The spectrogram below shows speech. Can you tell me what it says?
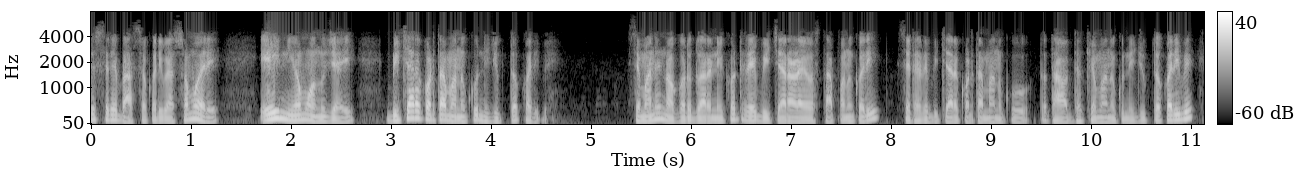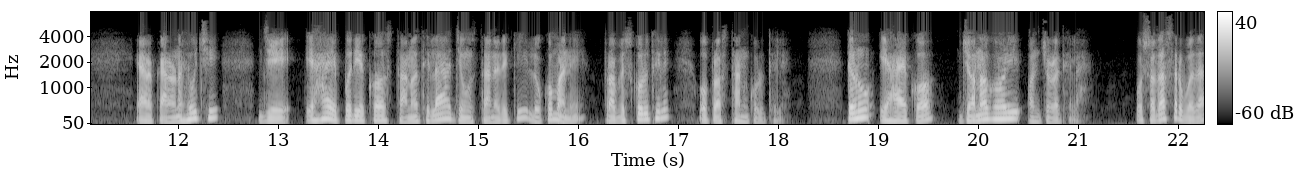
ଦେଶରେ ବାସ କରିବା ସମୟରେ ଏହି ନିୟମ ଅନୁଯାୟୀ ବିଚାରକର୍ତ୍ତାମାନଙ୍କୁ ନିଯୁକ୍ତ କରିବେ। ସେମାନେ ନଗରଦ୍ୱାର ନିକଟରେ ବିଚାରାଳୟ ସ୍ଥାପନ କରି ସେଠାରେ ବିଚାରକର୍ତ୍ତାମାନଙ୍କୁ ତଥା ଅଧ୍ୟକ୍ଷମାନଙ୍କୁ ନିଯୁକ୍ତ କରିବେ। ଏହାର କାରଣ ହେଉଛି ଯେ ଏହା ଏପରି ଏକ ସ୍ଥାନ ଥିଲା ଯେଉଁ ସ୍ଥାନରେ କି ଲୋକମାନେ ପ୍ରବେଶ କରୁଥିଲେ ଓ ପ୍ରସ୍ଥାନ କରୁଥିଲେ। ତେଣୁ ଏହା ଏକ ଜନଗହଳି ଅଞ୍ଚଳ ଥିଲା ଓ ସଦାସର୍ବଦା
